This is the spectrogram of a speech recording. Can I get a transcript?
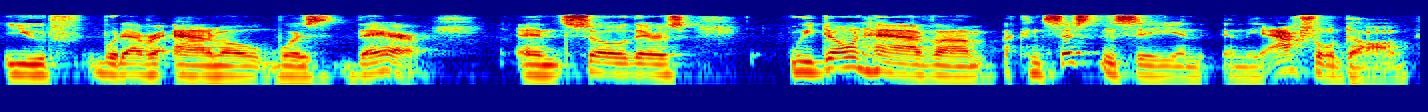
you'd whatever animal was there. And so there's we don't have um, a consistency in, in the actual dog,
